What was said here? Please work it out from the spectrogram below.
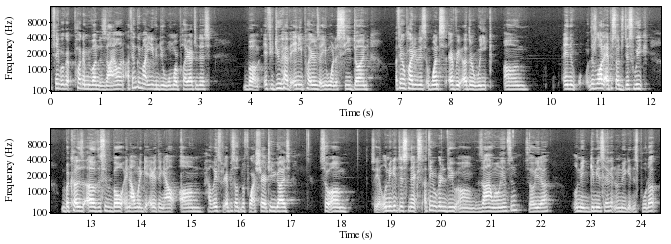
I think we're probably gonna move on to Zion. I think we might even do one more player after this. But if you do have any players that you want to see done, I think we'll probably do this once every other week. Um, and there's a lot of episodes this week because of the Super Bowl, and I want to get everything out. Um, at least three episodes before I share it to you guys. So um, so yeah, let me get this next. I think we're gonna do um Zion Williamson. So yeah, let me give me a second. Let me get this pulled up.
